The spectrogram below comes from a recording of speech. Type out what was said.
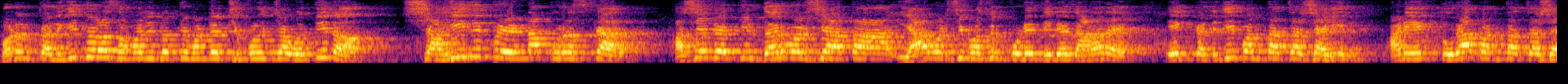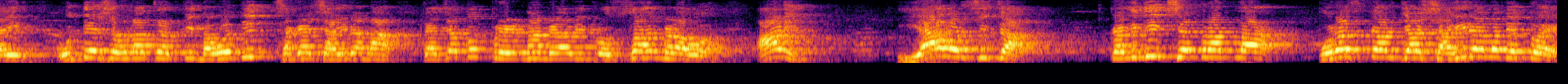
म्हणून कलगीतुरा समाजोन्नती मंडळ चिपळूणच्या वतीनं शाहिरी प्रेरणा पुरस्कार असे देखील दरवर्षी आता या वर्षीपासून पुढे दिले जाणार आहेत. एक कलजी पंथाचा शाहीर आणि एक तुरा पंथाचा शाहीर. उद्देश एवढाच आहे की नवोदित सगळ्या शाहिरांना त्याच्यातून प्रेरणा मिळावी प्रोत्साहन मिळावं. आणि या वर्षीचा कलगी क्षेत्रातला पुरस्कार ज्या शाहिराला देतोय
